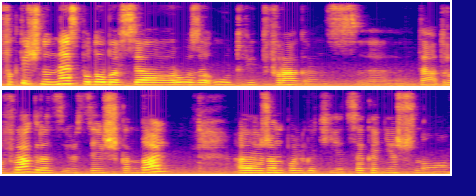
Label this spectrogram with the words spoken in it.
фактично не сподобався Роза Ут від Fragrance, е, театру Fragrance і ось цей шкандаль. е, Жан-Поль Готьє, це, звісно,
